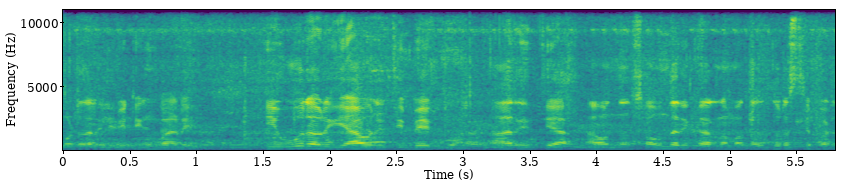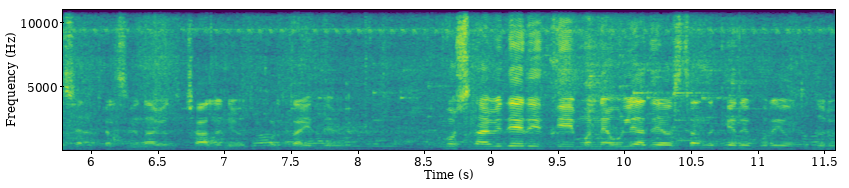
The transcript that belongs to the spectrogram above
ಮೂಡದಲ್ಲಿ ಮೀಟಿಂಗ್ ಮಾಡಿ ಈ ಊರವರಿಗೆ ಯಾವ ರೀತಿ ಬೇಕು, ಆ ರೀತಿಯ ಆ ಒಂದು ಸೌಂದರ್ಯೀಕರಣ ಮತ್ತು ದುರಸ್ತಿಪಡಿಸುವಂಥ ಕೆಲಸಕ್ಕೆ ನಾವಿವತ್ತು ಚಾಲನೆ ಇವತ್ತು ಕೊಡ್ತಾ ಇದ್ದೇವೆ. ಬಹುಶಃ ನಾವು ಇದೇ ರೀತಿ ಮೊನ್ನೆ ಉಳಿಯ ದೇವಸ್ಥಾನದ ಕೆರೆ ಪುರ ಇವತ್ತು ದುರು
